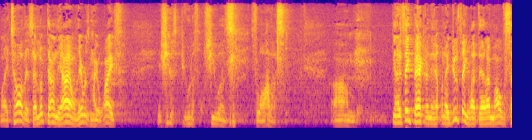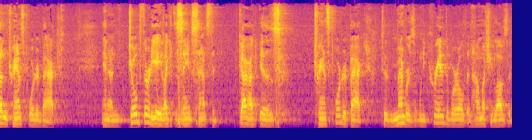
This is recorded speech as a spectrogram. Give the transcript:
When I tell this, I looked down the aisle and there was my wife. And she was beautiful. She was flawless. Um, and I think back on that. When I do think about that, I'm all of a sudden transported back. And in Job 38, I get the same sense that God is transported back to remembers when He created the world and how much He loves it.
